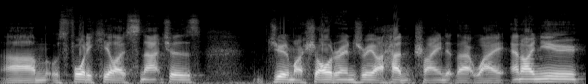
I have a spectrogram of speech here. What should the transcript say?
Um, it was 40 kilo snatches. Due to my shoulder injury, I hadn't trained it that way, and I knew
